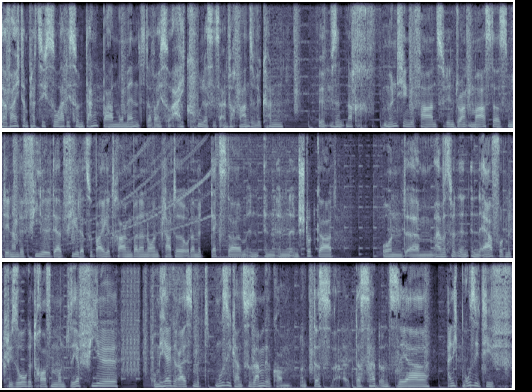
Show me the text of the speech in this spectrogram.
da war ich dann plötzlich so, hatte ich so einen dankbaren Moment. Da war ich so, ey cool, das ist einfach Wahnsinn. Wir können, wir sind nach München gefahren zu den Drunken Masters, mit denen haben wir viel, der hat viel dazu beigetragen bei der neuen Platte oder mit Dexter in, in, in, in Stuttgart. Und ähm, haben uns in, in Erfurt mit Clouseau getroffen und sehr viel umhergereist mit Musikern zusammengekommen. Und das, das hat uns sehr eigentlich positiv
